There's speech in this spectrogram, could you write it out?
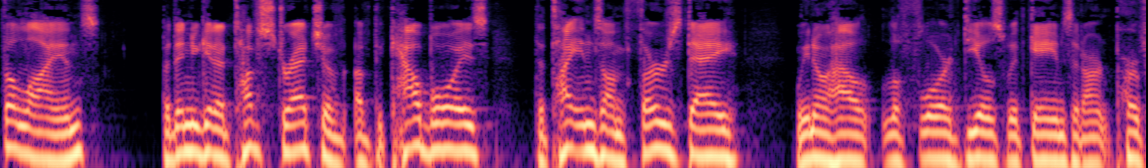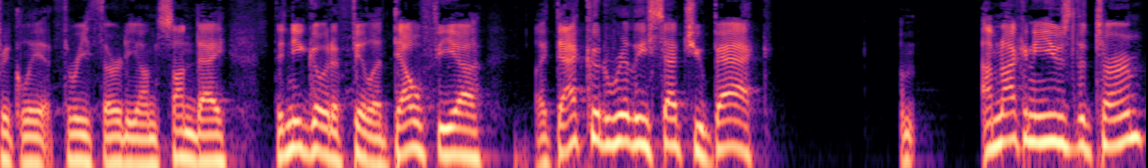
the Lions, but then you get a tough stretch of, of the Cowboys, the Titans on Thursday. We know how LaFleur deals with games that aren't perfectly at 3:30 on Sunday. Then you go to Philadelphia. Like that could really set you back. I'm, I'm not going to use the term.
